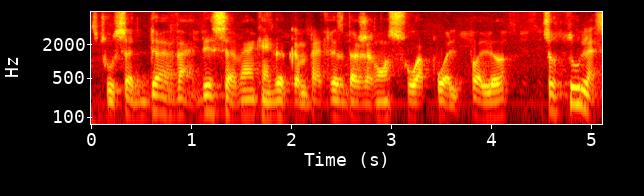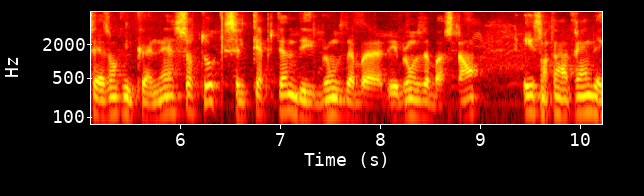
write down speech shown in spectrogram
Je trouve ça devant, décevant qu'un gars comme Patrice Bergeron soit pas, pas là. Surtout la saison qu'il connaît, surtout que c'est le capitaine des Bruins de, Boston. Et ils sont en train de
